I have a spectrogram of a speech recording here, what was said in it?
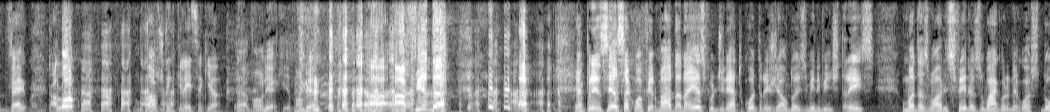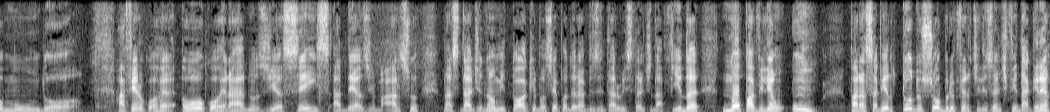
do velho. Tá louco? Não posso. Tem que ler isso aqui, ó. É, vamos ler aqui, vamos ver. A, a FIDA é presença confirmada na Expo Direto Cotrigel 2023, uma das maiores feiras do agronegócio do mundo. A feira ocorre- ocorrerá nos dias 6 a 10 de março, na cidade de Não Me Toque. Você poderá visitar o estante da FIDA no pavilhão 1 para saber tudo sobre o fertilizante Fidagran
